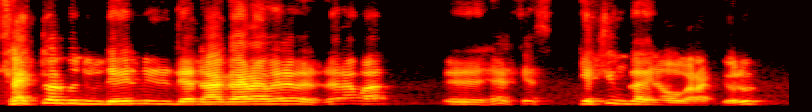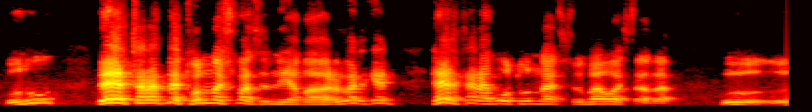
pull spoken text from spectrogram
Sektör müdürü değil mi de daha karar veremediler ama e, herkes geçim kaynağı olarak görür bunu. Ve her taraf betonlaşmasın diye bağırırlarken her taraf betonlaşmaya başladı bu e,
